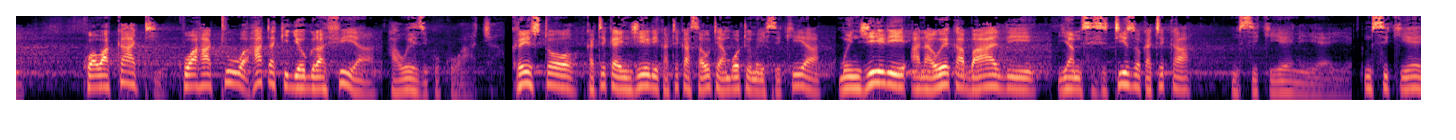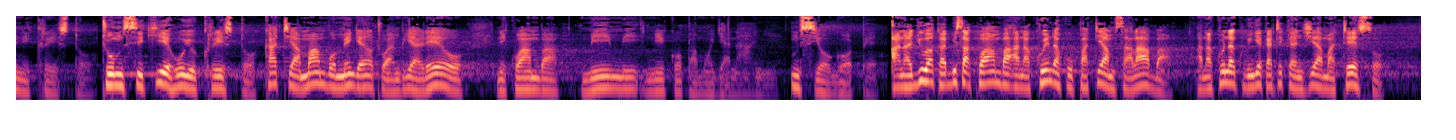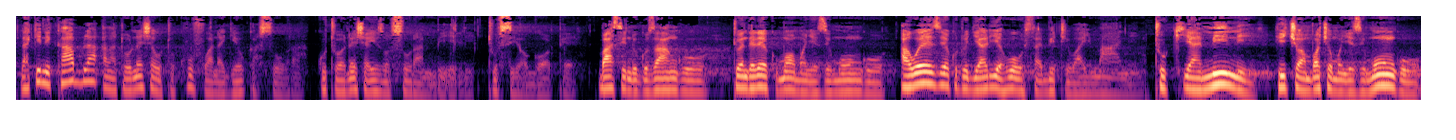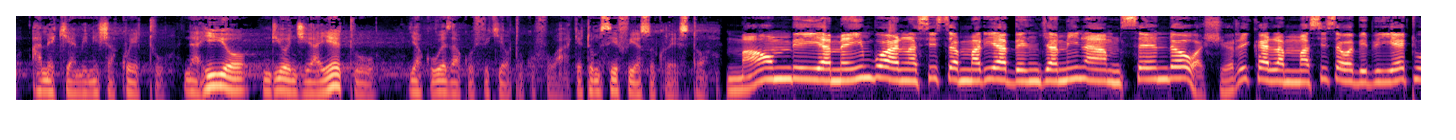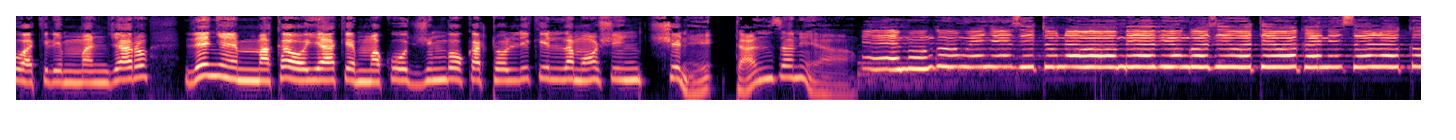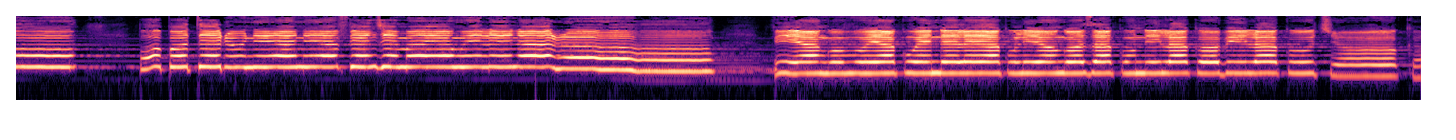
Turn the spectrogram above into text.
kwa wakati, kwa hatua, hata kijiografia, hawezi kukuacha. Kristo katika Injili, katika sauti ambayo tumeisikia, mwinjili anaweka baadhi ya msisitizo katika msikieni yeye, msikieni Kristo, tumsikie huyu Kristo. Kati ya mambo mengi anayotuambia leo ni kwamba mimi niko pamoja nanyi, msiogope. Anajua kabisa kwamba anakwenda kupatia msalaba, anakwenda kuingia katika njia ya mateso, lakini kabla anatuonesha utukufu, anageuka sura kutuonesha hizo sura mbili, tusiogope. Basi ndugu zangu, tuendelee kumwomba Mwenyezi Mungu aweze kutujalia huo uthabiti wa imani, tukiamini hicho ambacho Mwenyezi Mungu amekiaminisha kwetu, na hiyo ndiyo njia yetu ya kuweza kufikia utukufu wake. Tumsifu Yesu Kristo. Maombi yameimbwa na Sista Maria Benjamina Msendo wa shirika la masista wa Bibi Yetu wa Kilimanjaro lenye makao yake makuu jimbo Katoliki la Moshi nchini Tanzania. E Mungu Mwenyezi, tunawaombea viongozi wote wa kanisa lako popote pia nguvu ya kuendelea kuliongoza kundi lako bila kuchoka,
